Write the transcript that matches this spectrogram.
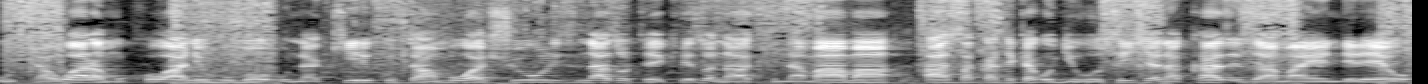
Utawala mkoani humo unakiri kutambua shughuli zinazotekelezwa na akina mama hasa katika kujihusisha na kazi za maendeleo.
